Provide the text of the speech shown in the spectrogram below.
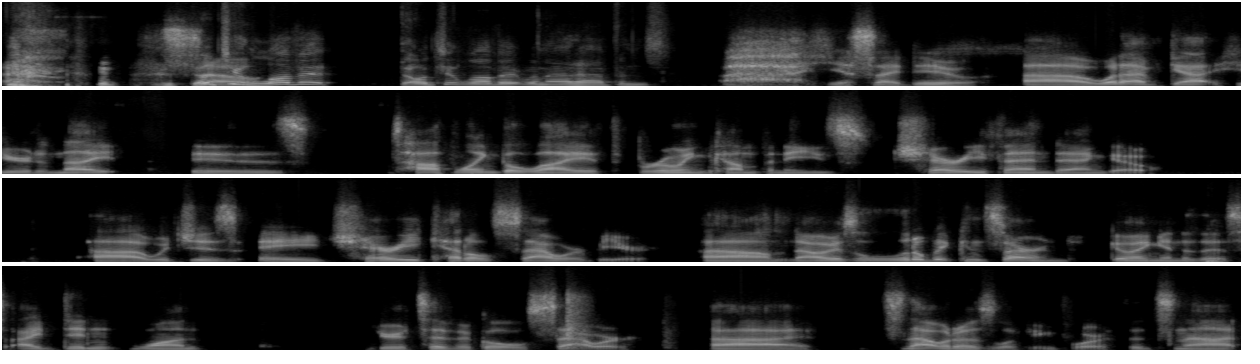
Don't you love it? Don't you love it when that happens? Ah, yes, I do. Uh, what I've got here tonight is Toppling Goliath Brewing Company's Cherry Fandango, uh, which is a cherry kettle sour beer. Um, now, I was a little bit concerned going into this. I didn't want your typical sour. Uh, it's not what I was looking for. It's not.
